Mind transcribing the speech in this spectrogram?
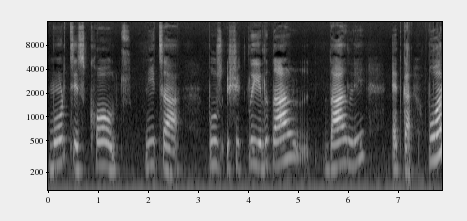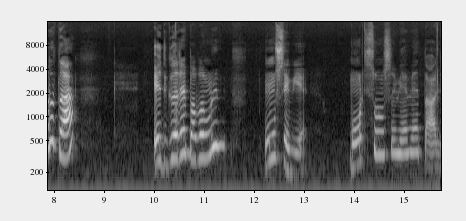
Mortis, Colt, Nita, Buz ışıklı yılı Dar, Darly Edgar. Bu arada Edgar'ı babamın 10 seviye. Mortis 10 seviye ve Darly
